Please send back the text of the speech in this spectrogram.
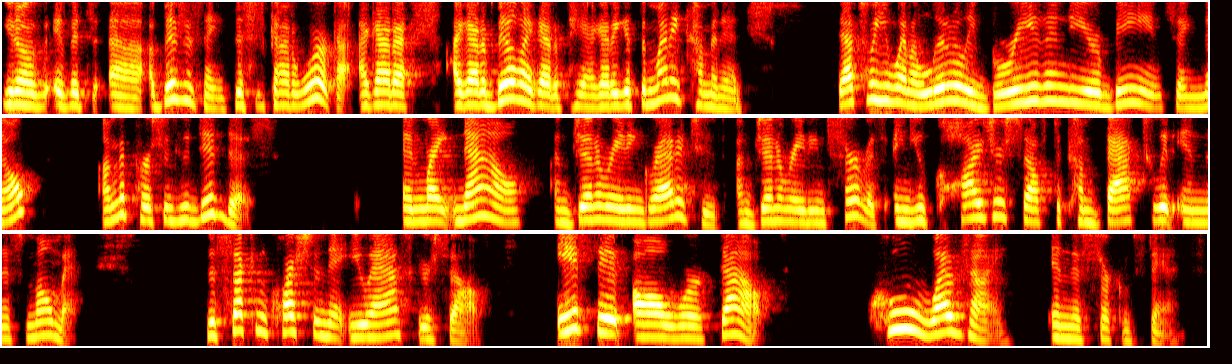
you know if, it's uh, a business thing this has got to work. I, I, gotta i got a bill i gotta pay i gotta get the money coming in. That's where you want to literally breathe into your being saying nope i'm the person who did this. And right now i'm generating gratitude i'm generating service and you cause yourself to come back to it in this moment. The second question that you ask yourself if it all worked out who was i in this circumstance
